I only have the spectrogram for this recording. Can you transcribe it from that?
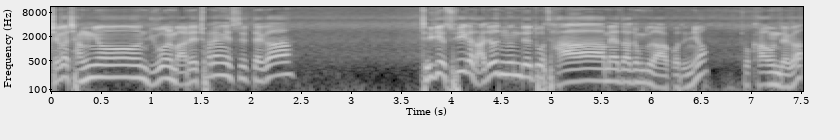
제가 작년 6월 말에 촬영했을 때가 되게 수위가 낮았는데도 4m 정도 나왔거든요. 저 가운데가.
